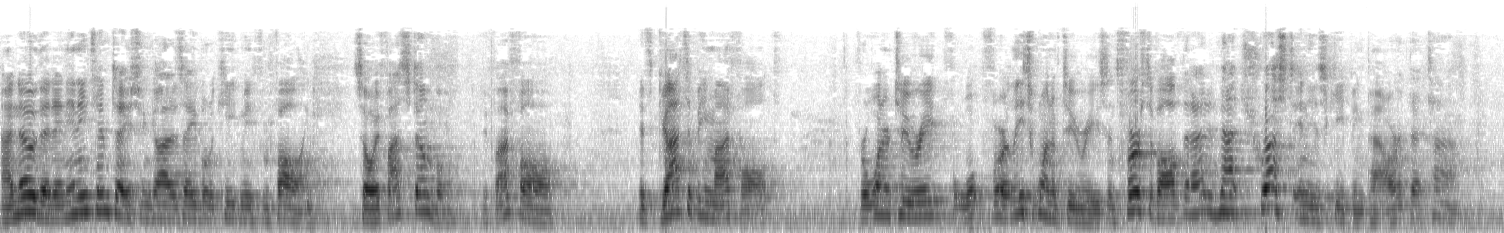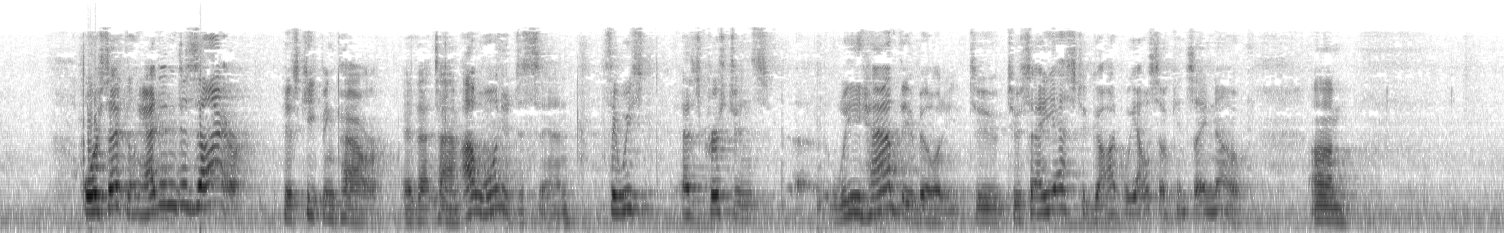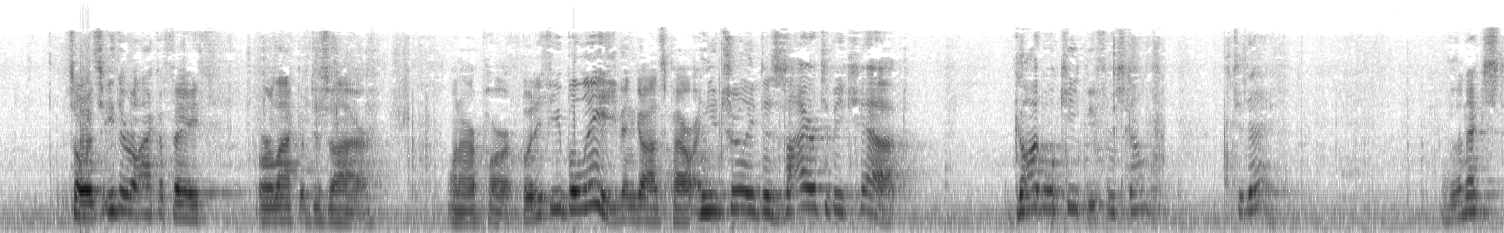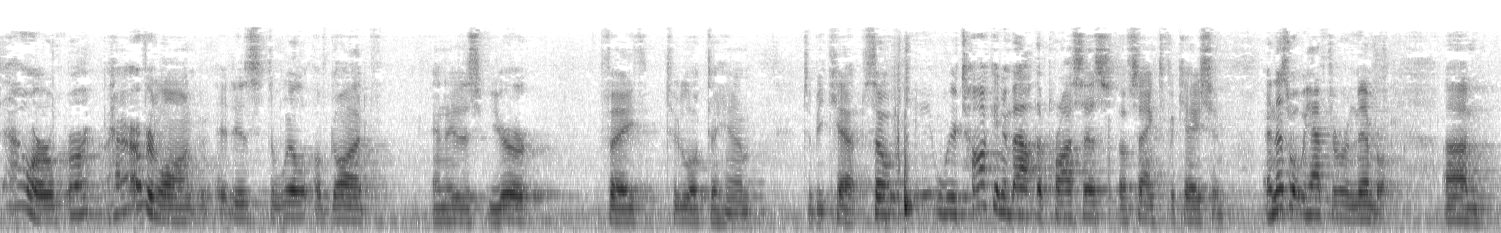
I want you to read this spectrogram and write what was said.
I know that in any temptation, God is able to keep me from falling. So if I stumble, if I fall, it's got to be my fault for one or two for, for at least one of two reasons. First of all, that I did not trust in his keeping power at that time. Or secondly, I didn't desire his keeping power at that time. I wanted to sin. See, we as Christians, uh, we have the ability to to say yes to God. We also can say no. Um, so it's either a lack of faith or a lack of desire on our part. But if you believe in God's power and you truly desire to be kept, God will keep you from stumbling today. For the next hour or however long it is the will of God and it is your faith to look to Him to be kept. So we're talking about the process of sanctification. And that's what we have to remember. Um,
